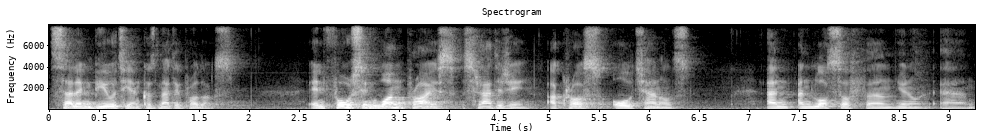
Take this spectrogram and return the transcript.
selling beauty and cosmetic products, enforcing one price strategy across all channels, and, and lots of um, you know, um,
